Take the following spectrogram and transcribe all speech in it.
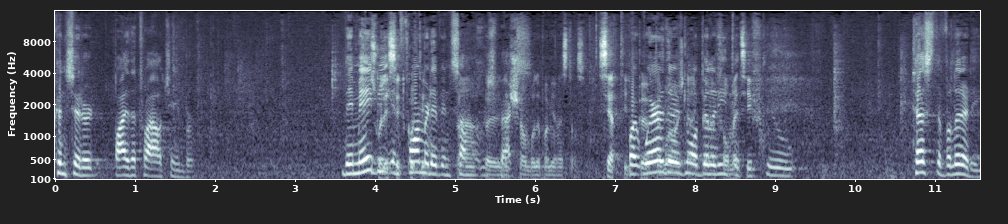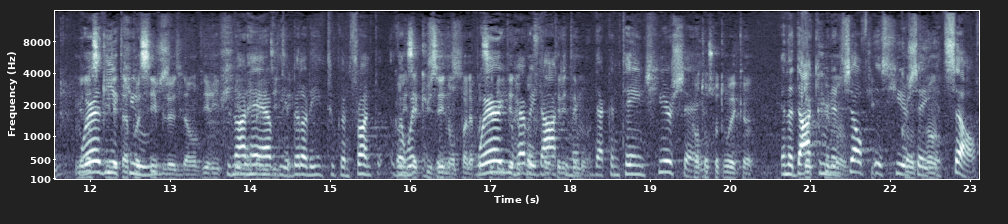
considered by the trial chamber. They may be laissé de côté informative in par some euh, la respects, Chambre de première instance. Certes, ils but peuvent where there's no ability informatif, to, to test the validity, mais where the est accused d'en do not have the ability to confront the les accusés n'ont witnesses, where you have a document that contains hearsay, quand on se retrouve avec un and the document document itself is hearsay itself,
